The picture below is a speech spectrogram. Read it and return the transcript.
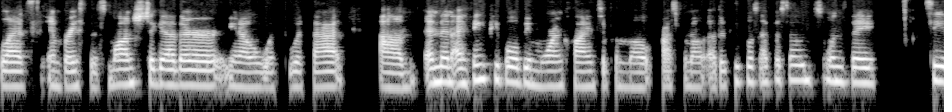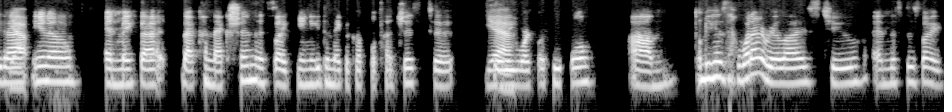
Let's embrace this launch together, you know, with with that. Um, and then I think people will be more inclined to promote, cross promote other people's episodes once they see that, Yep. you know, and make that that connection. It's like you need to make a couple touches to Yeah. really work with people. Um, because what I realized too, and this is like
